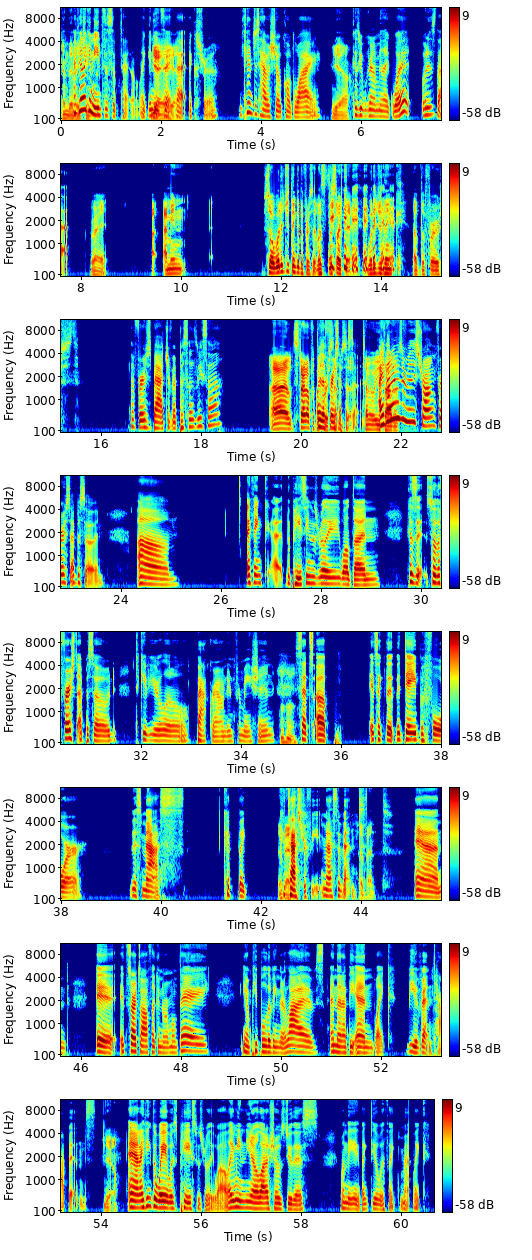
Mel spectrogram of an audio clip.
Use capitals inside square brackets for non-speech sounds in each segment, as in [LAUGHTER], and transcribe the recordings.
And then I feel like it needs a subtitle. Like it Yeah, needs yeah, like yeah. that extra. You can't just have a show called Y, Yeah. because people are gonna be like, "What? What is that?" Right. I, I mean, so what did you think of the first? Let's let's start there. [LAUGHS] what did you think of the first? The first batch of episodes we saw. Uh, let's start off with Or the, the first, first episode. episode. Tell me what you I thought. thought it of- was a really strong first episode. Um, I think uh, the pacing was really well done. Cause so the first episode, to give you a little background information, Mhm. sets up. It's like the the day before this mass, ca- like Event. catastrophe, mass event, Event. and it it starts off like a normal day you know people living their lives and then at the end like the event happens Yeah. and i think the way it was paced was really well i mean you know a lot of shows do this when they like deal with like ma- like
